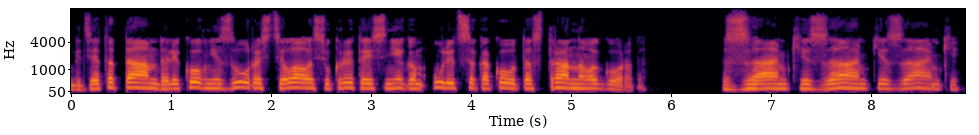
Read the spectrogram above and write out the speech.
Где-то там, далеко внизу, расстилалась укрытая снегом улица какого-то странного города. Замки, замки, замки.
